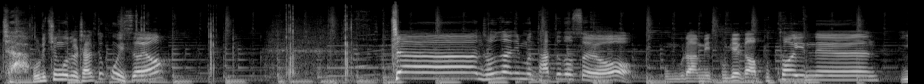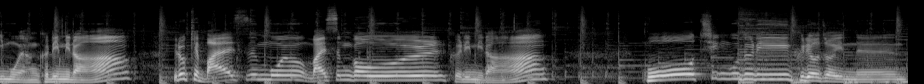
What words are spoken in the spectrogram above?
자, 우리 친구들 잘 뜯고 있어요? 짠! 전사님은 다 뜯었어요. 동그라미 두 개가 붙어 있는 이 모양 그림이랑 이렇게 말씀 모 말씀 거울 그림이랑 그 친구들이 그려져 있는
